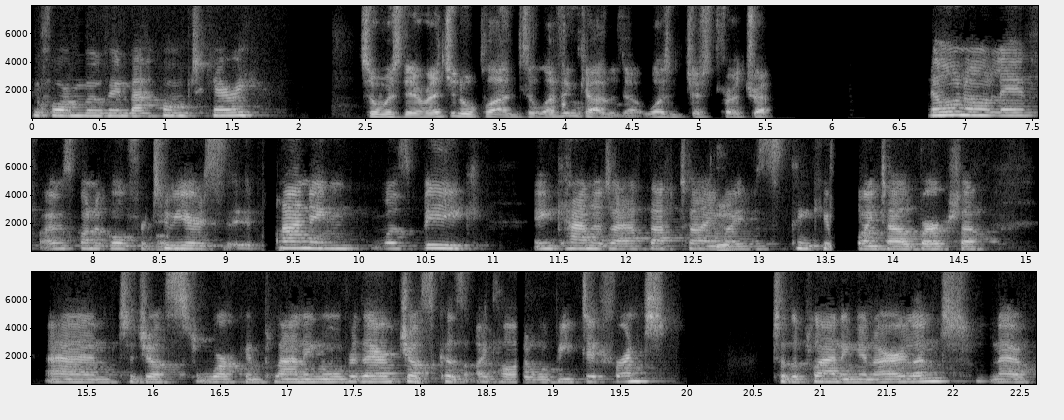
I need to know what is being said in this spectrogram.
before moving back home to Kerry. So was the original plan to live in Canada? It wasn't just for a trip. No, no, live. I was going to go for two okay. years. Planning was big in Canada at that time. Yeah. I was thinking of going to Alberta um, to just work in planning over there, just because I thought it would be different to the planning in Ireland. Now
